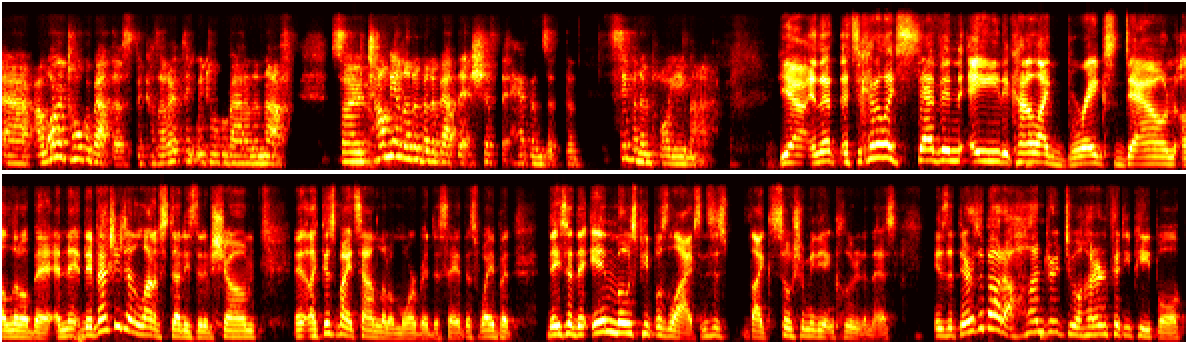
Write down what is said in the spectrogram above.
uh, I want to talk about this because I don't think we talk about it enough. So yeah. tell me a little bit about that shift that happens at the seven employee mark. Yeah, and that it's kind of like seven, eight. It kind of like breaks down a little bit, and they, have actually done a lot of studies that have shown, like this might sound a little morbid to say it this way, but they said that in most people's lives, and this is like social media included in this, is that there's about 100 to 150 people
